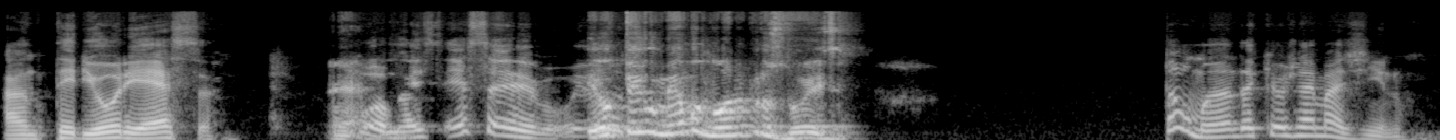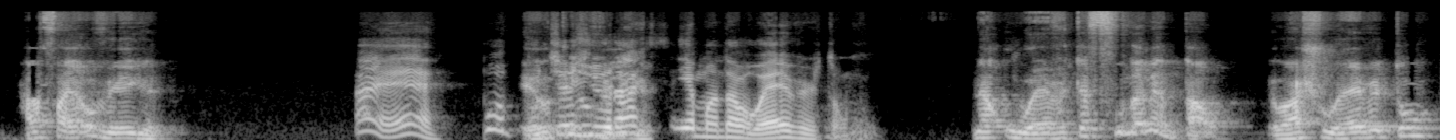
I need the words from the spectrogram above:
A anterior e essa? É. Pô, mas essa é. Eu... eu tenho o mesmo nome para os dois. Então manda que eu já imagino. Rafael Veiga. Ah, é? Pô, podia jurar que você ia mandar o Everton. Não, o Everton é fundamental. Eu acho o Everton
